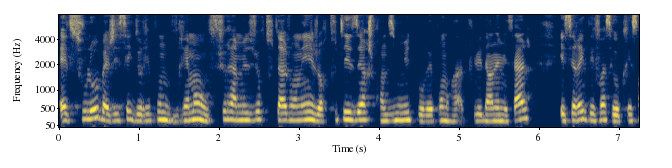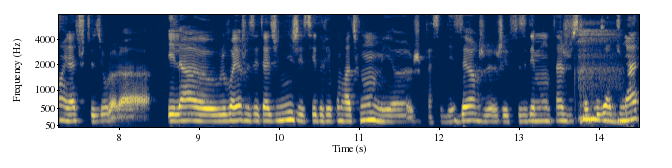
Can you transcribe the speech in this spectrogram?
être sous l'eau, bah, j'essaye de répondre vraiment au fur et à mesure toute la journée. Genre, toutes les heures, je prends 10 minutes pour répondre à tous les derniers messages. Et c'est vrai que des fois, c'est oppressant. Et là, tu te dis, oh là là. Et là, euh, le voyage aux États-Unis, j'ai essayé de répondre à tout le monde, mais euh, je passais des heures, je, je faisais des montages jusqu'à 2 heures du mat.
